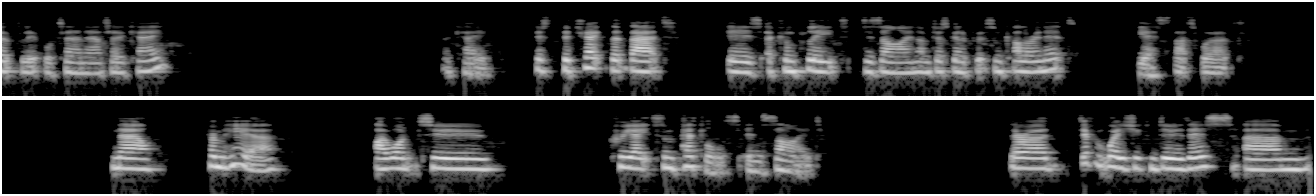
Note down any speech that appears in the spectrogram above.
hopefully it will turn out okay. Okay, just to check that that is a complete design, I'm just going to put some colour in it. Yes, that's worked. Now, from here, I want to create some petals inside. There are different ways you can do this. Um,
